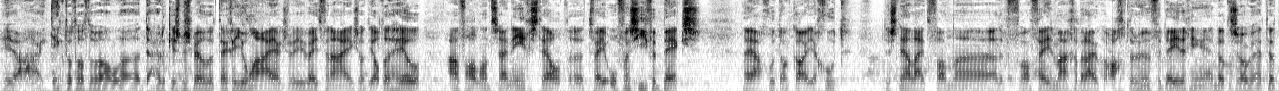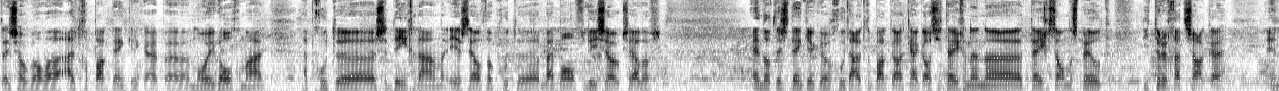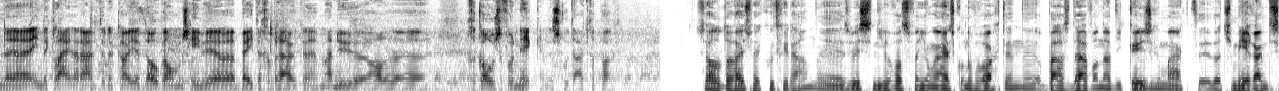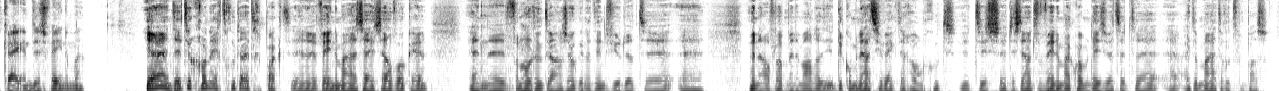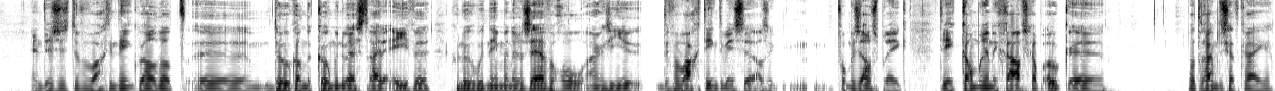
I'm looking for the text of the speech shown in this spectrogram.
Ja, ik denk dat dat wel eh, duidelijk is. We speelden tegen jonge Ajax. Je weet van Ajax dat die altijd heel aanvallend zijn ingesteld. Eh, twee offensieve backs. Nou ja, goed, dan kan je goed de snelheid van, eh van Venema gebruiken achter hun verdedigingen. En dat is ook, dat is ook wel uitgepakt, denk ik. Hij heeft een mooie goal gemaakt. Hij heeft goed zijn ding gedaan. Eerste helft ook goed bij balverlies ook zelfs. En dat is denk ik eh, goed uitgepakt. Kijk, als je tegen een eh, tegenstander speelt die terug gaat zakken. En eh, in de kleine ruimte, dan kan je Dogan misschien weer beter gebruiken. Maar nu hadden we gekozen voor Nick en dat is goed uitgepakt. Ze hadden de huiswerk goed gedaan. Ze wisten in ieder geval wat ze van Jong Ajax konden verwachten. En op basis daarvan had die keuze gemaakt dat je meer ruimtes krijgt. En dus Venema. Ja, het heeft ook gewoon echt goed uitgepakt. En Venema zei zelf ook, hè. En eh, Van Hoording trouwens ook in dat interview dat eh, eh, we na afloop met hem hadden. De combinatie werkte gewoon goed. Het is, eh, de snelheid van Venema kwam in deze wedstrijd eh, eh, uitermate goed van pas. En dus is de verwachting denk ik wel dat eh Dogan de komende wedstrijden even genoeg moet nemen in de reserverol. Aangezien je de verwachting, tenminste als ik voor mezelf spreek, tegen Cambuur in de Graafschap ook eh, wat ruimtes gaat krijgen.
